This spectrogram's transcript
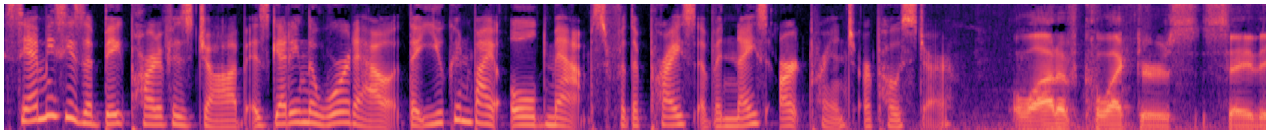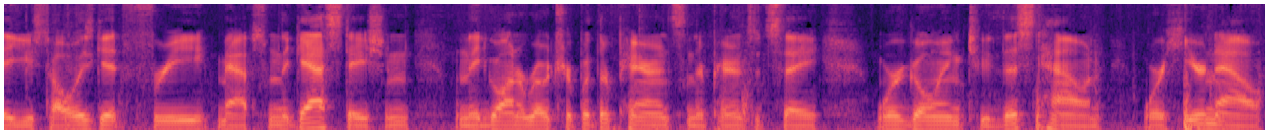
Sammy sees a big part of his job as getting the word out that you can buy old maps for the price of a nice art print or poster. A lot of collectors say they used to always get free maps from the gas station when they'd go on a road trip with their parents, and their parents would say, We're going to this town, we're here now,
